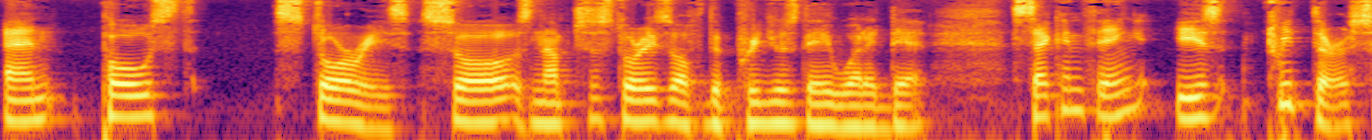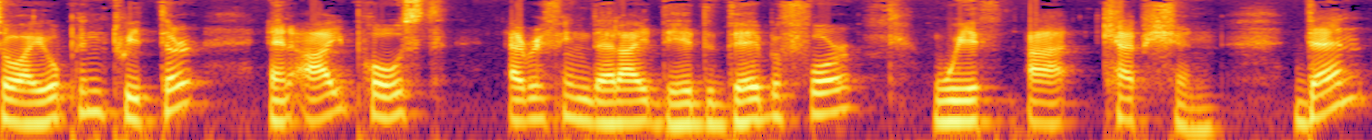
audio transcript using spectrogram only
and post stories. So Snapchat stories of the previous day, what I did. Second thing is Twitter. So I open Twitter and I post everything that I did the day before with a caption. Then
